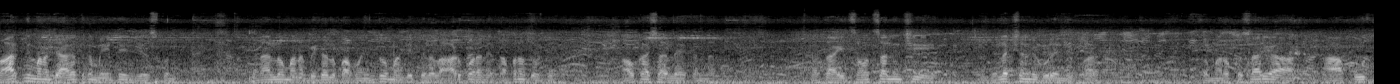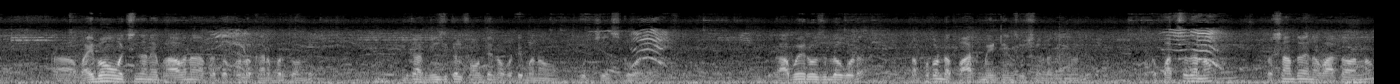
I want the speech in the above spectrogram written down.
పార్క్ని మనం జాగ్రత్తగా మెయింటైన్ చేసుకుని జనాల్లో మన బిడ్డలు పాపం ఎంతో మంది పిల్లలు ఆడుకోవాలనే తపనతోటి అవకాశాలు లేకుండా గత ఐదు సంవత్సరాల నుంచి నిర్లక్ష్యానికి గురైంది పార్క్ సో మరొకసారి ఆ- పూర్తి పూ వైభవం వచ్చిందనే భావన ప్రతి ఒక్కరిలో కనపడుతోంది ఇంకా మ్యూజికల్ ఫౌంటైన్ ఒకటి మనం పూర్తి చేసుకోవాలి. రాబోయే రోజుల్లో కూడా తప్పకుండా పార్క్ మెయింటెనెన్స్ విషయంలో కానివ్వండి ఒక పచ్చదనం ప్రశాంతమైన వాతావరణం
